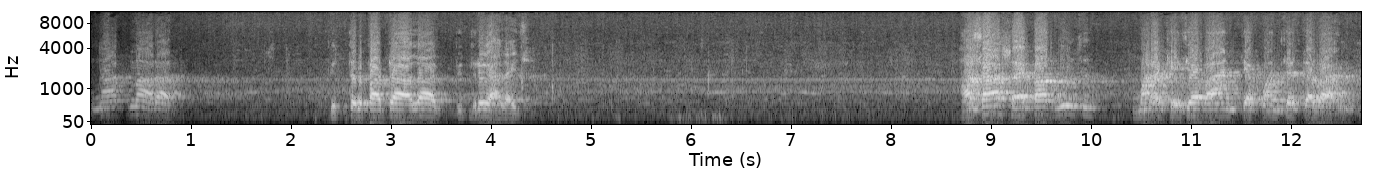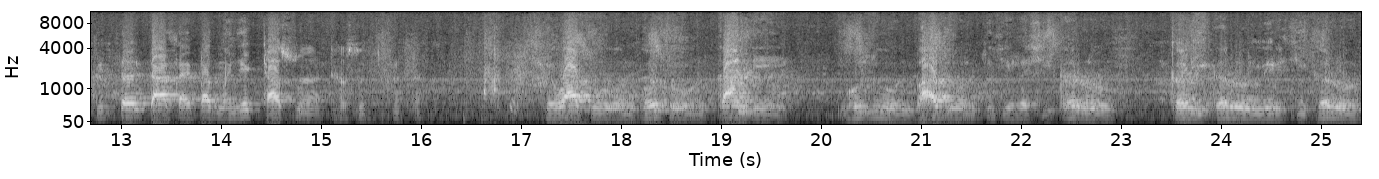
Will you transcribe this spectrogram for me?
नाथ महाराज. पित्तर पाटा आला पित्र घालायचे. असा स्वयंपाक होऊन मराठ्याच्या बाण त्या पंचायतच्या बाण? पित्तरचा स्वयंपाक म्हणजे ठासू हे वाचून घोटून कांदे भुजून भाजून तिची रशी करून कढी करून मिरची करून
